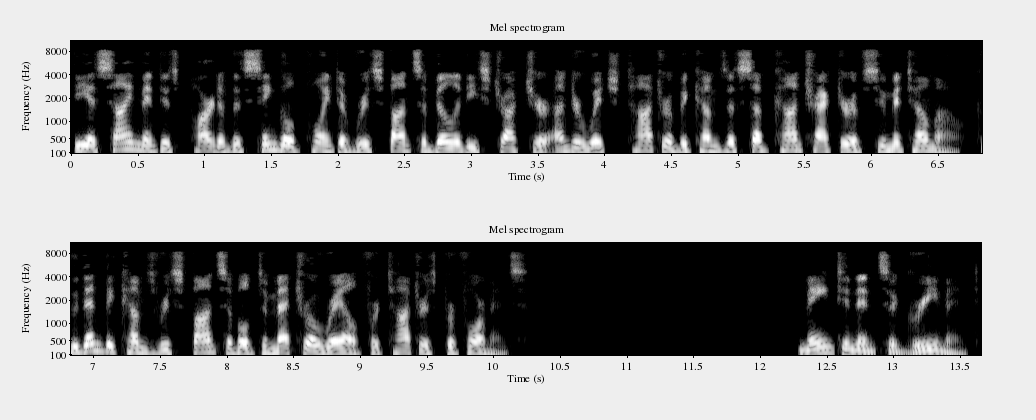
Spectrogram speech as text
The assignment is part of the single point of responsibility structure under which Tatra becomes a subcontractor of Sumitomo, who then becomes responsible to Metro Rail for Tatra's performance. Maintenance Agreement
